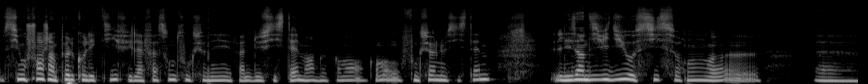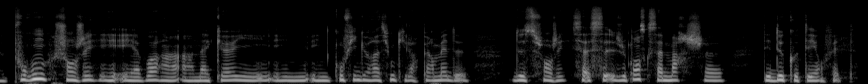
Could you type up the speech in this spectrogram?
si on change un peu le collectif et la façon de fonctionner enfin du système hein, comment comment fonctionne le système les individus aussi seront euh, pourront changer et, avoir un, accueil et une, configuration qui leur permet de, de se changer. Ça, je pense que ça marche euh, des deux côtés en fait.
